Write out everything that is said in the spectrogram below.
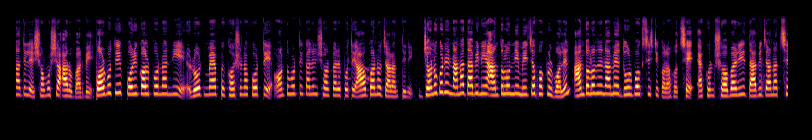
না দিলে সমস্যা আরও বাড়বে। পরবর্তী পরিকল্পনা নিয়ে রোডম্যাপ ঘোষণা করতে অন্তর্বর্তীকালীন সরকারের প্রতি আহ্বানও জানান তিনি। জনগণের নানা দাবি নিয়ে আন্দোলন নিয়ে মির্জা ফখরুল বলেন, আন্দোলনের নামে দুর্ভোগ সৃষ্টি করা হচ্ছে। এখন সবারই দাবি জানাচ্ছে,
